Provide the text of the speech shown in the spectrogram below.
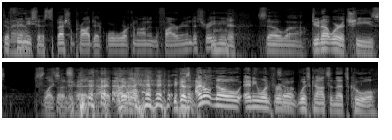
to Man. finish a special project we're working on in the fire industry. Mhm. Yeah. So uh, Do not wear a cheese slice So- on your head. I, I will, because I don't know anyone from So- Wisconsin that's cool.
